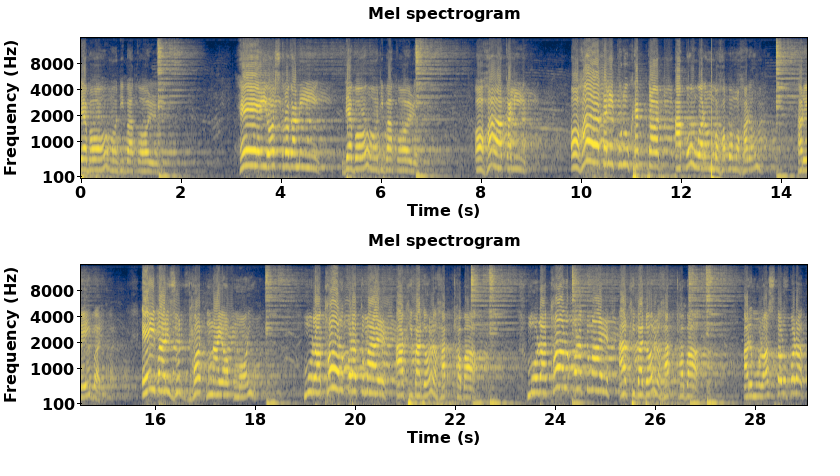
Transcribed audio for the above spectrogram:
দেৱ দিবাকৰ হে অস্ত্ৰগামী দেৱ দিবাকৰ অহাকালি অহাকালি কুৰুক্ষেত্ৰত আকৌ আৰম্ভ হ'ব মহাৰণ। আৰু এইবাৰ এইবাৰ যুদ্ধত নায়ক মই। মোৰ ৰথৰ ওপৰত তোমাৰ আশীৰ্বাদৰ হাত থবা। মোৰ ৰথৰ ওপৰত তোমাৰ আশীৰ্বাদৰ হাত থবা। আৰু মোৰ অস্ত্ৰৰ ওপৰত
